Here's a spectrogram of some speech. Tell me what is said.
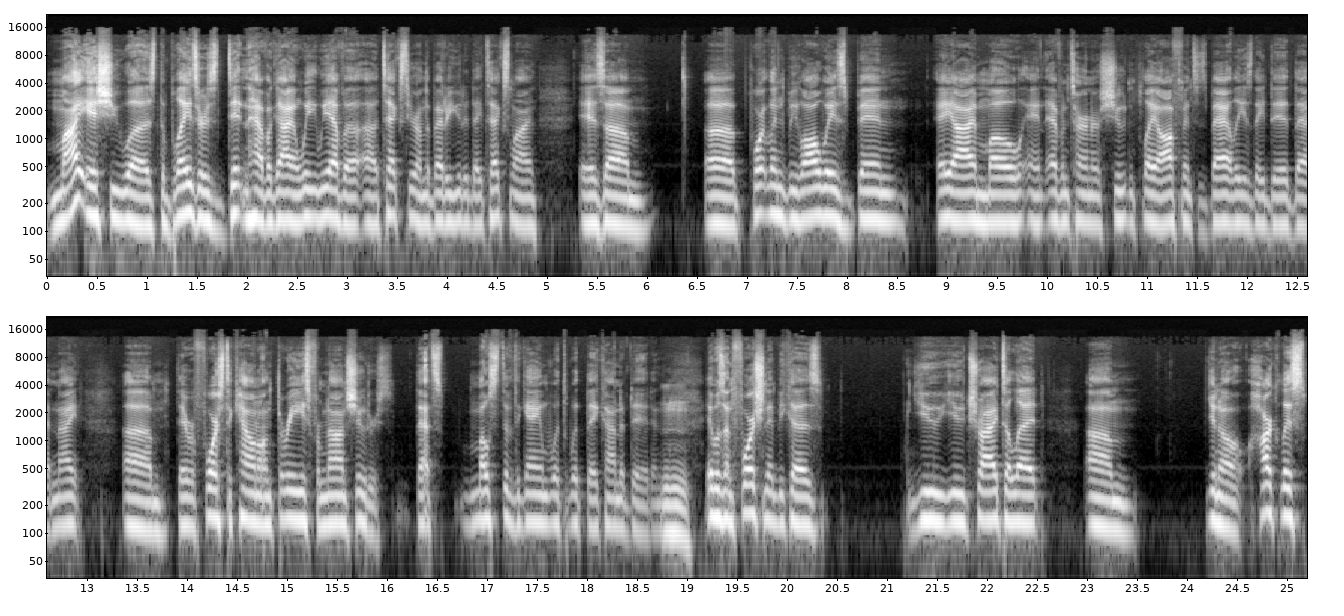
My issue was the Blazers didn't have a guy, and we we have a, a text here on the Better You Today text line. Is um, uh, Portland? We've always been Al, Mo, and Evan Turner shoot and play offense as badly as they did that night. Um, they were forced to count on threes from non-shooters. That's most of the game with what they kind of did, and Mm-hmm. it was unfortunate because you you tried to let um, you know Harkless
